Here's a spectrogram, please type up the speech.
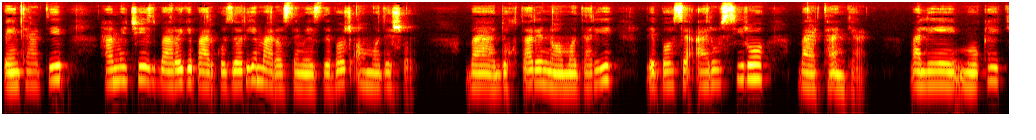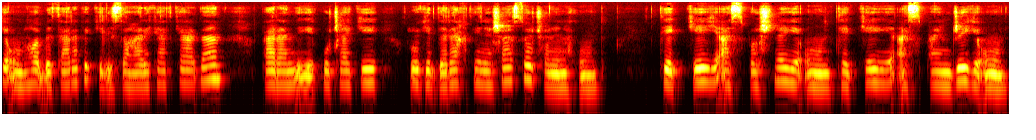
به این ترتیب همه چیز برای برگزاری مراسم ازدواج آماده شد و دختر نامادری لباس عروسی رو برتن کرد. ولی موقعی که اونها به طرف کلیسا حرکت کردند پرنده کوچکی روی درختی نشست و چنین خوند. تکه از پاشنه اون تکه از پنجه اون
